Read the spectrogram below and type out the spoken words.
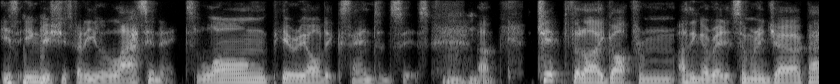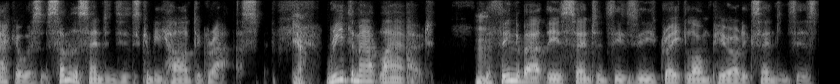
his English is very Latinate, long periodic sentences. Mm-hmm. Uh, tip that I got from I think I read it somewhere in J.I. Packer was that some of the sentences can be hard to grasp. Yeah. Read them out loud. Mm. The thing about these sentences, these great long periodic sentences,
